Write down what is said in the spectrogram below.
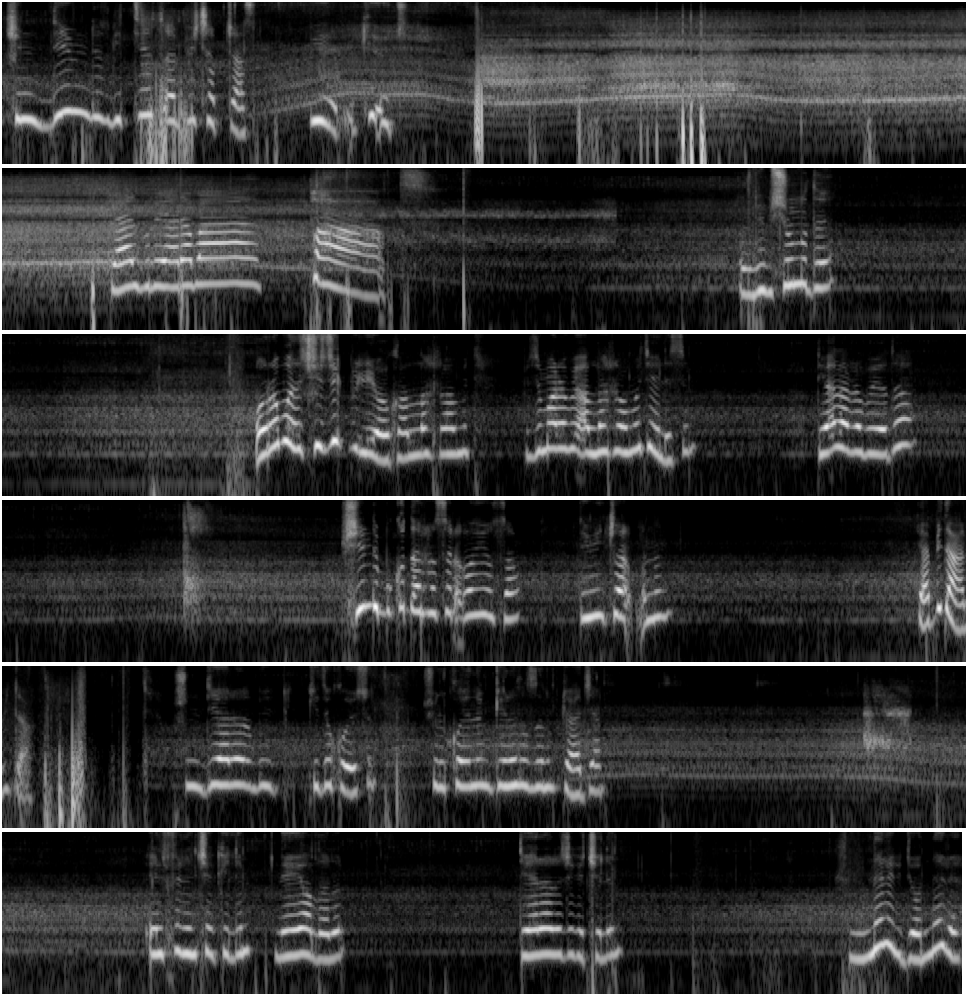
Şimdi dümdüz gideceğiz. Bir çapacağız. Bir, iki, üç. Gel buraya araba. Pat. Öyle bir şey olmadı. Araba içecek bile yok. Allah rahmet. Bizim arabaya Allah rahmet eylesin. Diğer arabaya da Şimdi bu kadar hasar alıyorsa demin çarpmanın ya bir daha bir daha. Şunu diğer arabayı gide koyuyorsun. Şöyle koyalım gene hızlanıp geleceğim. El freni çekelim. Neyi alalım? Diğer araca geçelim. Şimdi nereye gidiyorsun? Nereye?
